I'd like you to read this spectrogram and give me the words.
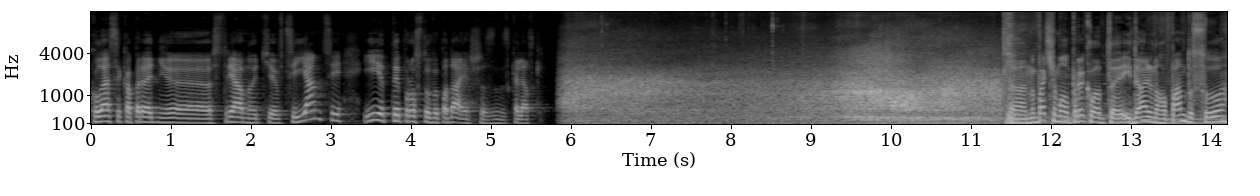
колесика передні стрянуть в цій ямці, і ти просто випадаєш з коляски. Е, Ми бачимо приклад ідеального пандусу,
